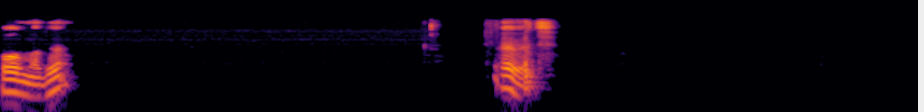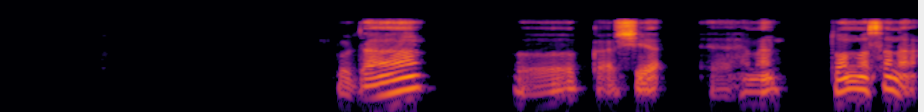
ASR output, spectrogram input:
olmadı. Evet. Buradan hop karşıya e, hemen donmasana.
